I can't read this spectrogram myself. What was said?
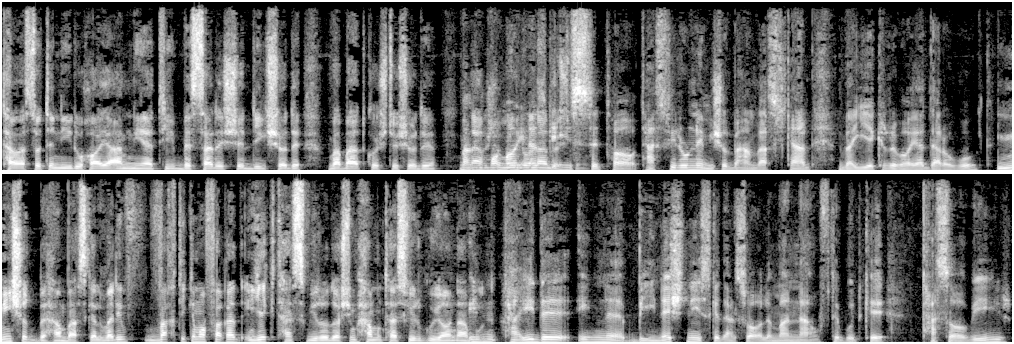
توسط نیروهای امنیتی به سر شلیک شده و بعد کشته شده؟ نه ما شما این است که این سه تا تصویر رو نمیشد به هم وصل کرد و یک روایت در آورد؟ میشد به هم وصل کرد ولی وقتی که ما فقط یک تصویر رو داشتیم همون تصویر گویا نبود این تایید این بینش نیست که در سوال من نهفته بود که تصاویر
